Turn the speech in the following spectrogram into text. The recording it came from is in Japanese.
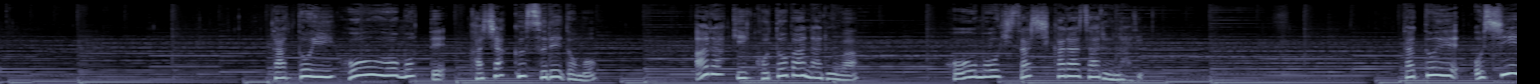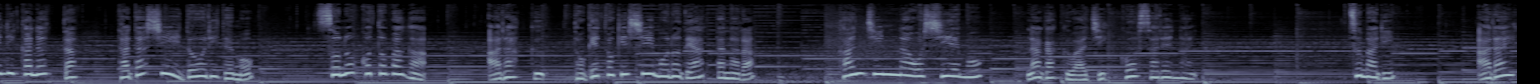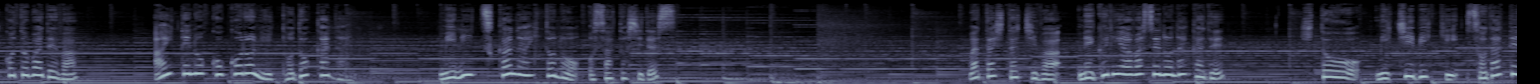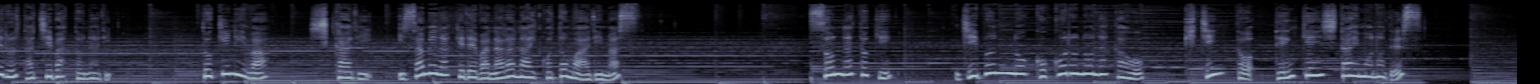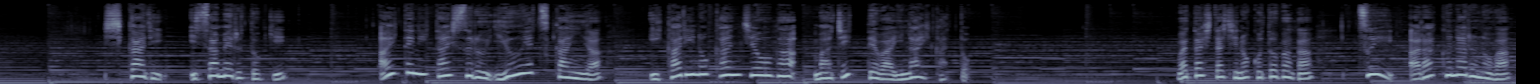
たとえ法をもて呵責すれども荒き言葉なるは法も久しからざるなり。たとえ教えにかなった正しい道理でもその言葉が荒くトゲトゲしいものであったなら肝心な教えも長くは実行されない。つまり荒い言葉では相手の心に届かない身につかないとのお諭しです。私たちは巡り合わせの中で人を導き育てる立場となり時には叱り諌めなければならないこともあります。そんな時自分の心の中をきちんと点検したいものです。叱り諌める時相手に対する優越感や怒りの感情が混じってはいないかと。私たちの言葉がつい荒くなるのは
